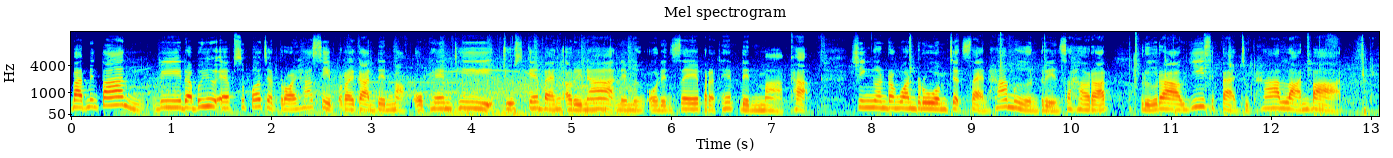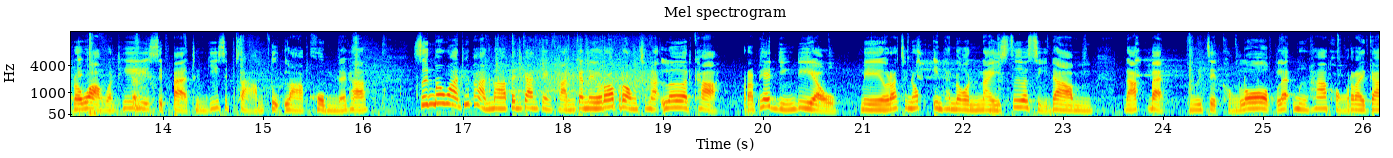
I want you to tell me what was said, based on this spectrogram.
แบดมินตัน BWF Super 750 รายการเดนมาร์กโอเพนที่จูสเก้แบงก์อารีนาในเมืองโอเดนเซประเทศเดนมาร์กค่ะ ชิงเงินรางวัลรวม 750,000 เหรียญสหรัฐ หรือราว 28.5 ล้านบาท ระหว่างวันที่ 18-23 ตุลาคมนะคะ ซึ่งเมื่อวานที่ผ่านมาเป็นการแข่งขันกันในรอบรองชนะเลิศค่ะ ประเภทหญิงเดี่ยว เมรัชนกอินทนนท์ในเสื้อสีดำนักแบดมือ 7 ของโลกและมือ 5 ของรายก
